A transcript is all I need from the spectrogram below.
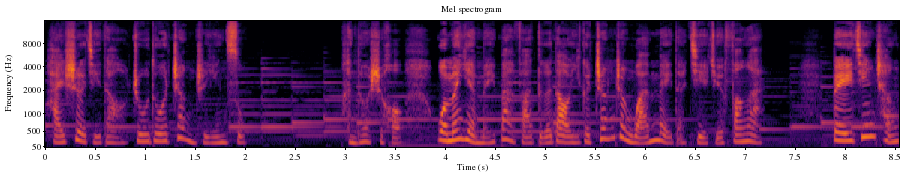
还涉及到诸多政治因素。很多时候，我们也没办法得到一个真正完美的解决方案。北京城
